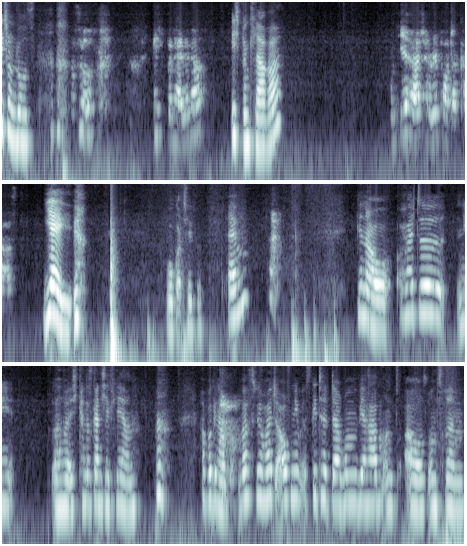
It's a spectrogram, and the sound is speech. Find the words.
geht schon los. Achso. Ich bin Helena Ich bin Clara. und ihr hört Harry Potter Cast. Yay! Oh Gott, Hilfe. Ähm. Genau, heute. Nee. Ich kann das gar nicht erklären. Aber genau, was wir heute aufnehmen, es geht halt darum, wir haben uns aus unserem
